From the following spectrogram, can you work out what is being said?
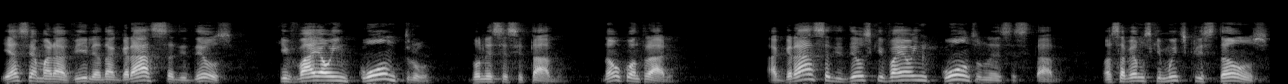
E essa é a maravilha da graça de Deus que vai ao encontro do necessitado, não o contrário. A graça de Deus que vai ao encontro do necessitado. Nós sabemos que muitos cristãos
